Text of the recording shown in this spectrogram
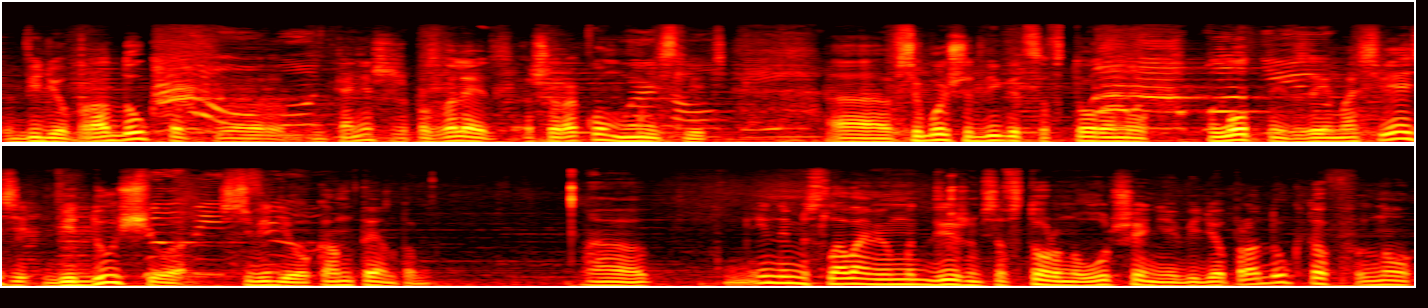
видеопродуктов, э, конечно же, позволяет широко мыслить, все больше двигаться в сторону плотной взаимосвязи ведущего с видеоконтентом. Э, Иными словами, мы движемся в сторону улучшения видеопродуктов. Ну,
